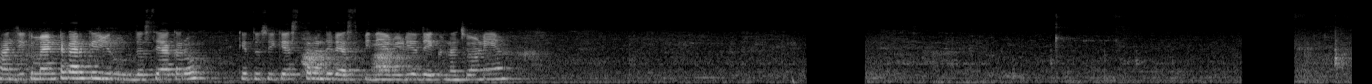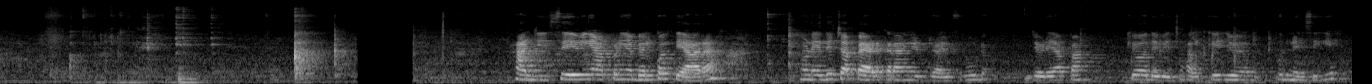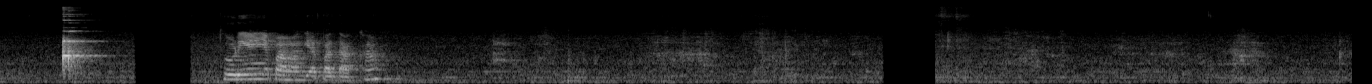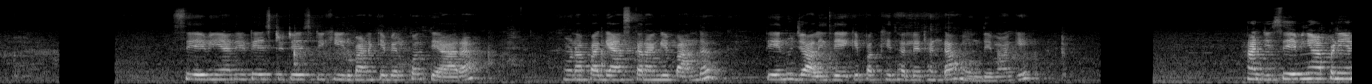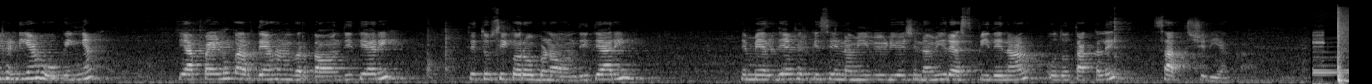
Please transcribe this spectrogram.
ਹਾਂਜੀ, ਕਮੈਂਟ ਕਰਕੇ ਜ਼ਰੂਰ ਦੱਸਿਆ ਕਰੋ ਕਿ ਤੁਸੀਂ ਕਿਸ ਤਰ੍ਹਾਂ ਦੀ ਰੈਸਪੀ ਦੀਆਂ ਵੀਡੀਓ ਦੇਖਣਾ ਚਾਹੁੰਦੇ ਆ। ਹਾਂਜੀ, ਸੇਵੀਆਂ ਆਪਣੀਆਂ ਬਿਲਕੁਲ ਤਿਆਰ ਆ। ਹੁਣ ਇਹਦੇ ਚ ਆਪਾਂ ਐਡ ਕਰਾਂਗੇ ਡਰਾਈ ਫਰੂਟ ਜਿਹੜੇ ਆਪਾਂ ਘਿਓ ਦੇ ਵਿੱਚ ਹਲਕੇ ਜਿਹੇ ਭੁੰਨੇ ਸੀਗੇ। ਥੋੜੀਆਂ ਜਿਹੀਆਂ ਪਾਵਾਂਗੇ ਆਪਾਂ ਦਾਖਾਂ। ਸੇਵੀਆਂ ਦੀ ਟੇਸਟੀ ਟੇਸਟੀ ਖੀਰ ਬਣ ਕੇ ਬਿਲਕੁਲ ਤਿਆਰ ਆ। ਹੁਣ ਆਪਾਂ ਗੈਸ ਕਰਾਂਗੇ ਬੰਦ। ਤੇ ਇਹਨੂੰ ਜਾਲੀ ਦੇ ਕੇ ਪੱਖੇ ਥੱਲੇ ਠੰਡਾ ਹੋਣ ਦੇਵਾਂਗੇ। ਹਾਂਜੀ, ਸੇਵੀਆਂ ਆਪਣੀਆਂ ਠੰਡੀਆਂ ਹੋ ਗਈਆਂ। ਤੇ ਆਪਾਂ ਇਹਨੂੰ ਕਰਦੇ ਹਾਂ ਹੁਣ ਵਰਤਾਉਣ ਦੀ ਤਿਆਰੀ। ਤੇ ਤੁਸੀਂ ਕਰੋ ਬਣਾਉਣ ਦੀ ਤਿਆਰੀ। ਤੇ ਮਿਲਦੇ ਹਾਂ ਫਿਰ ਕਿਸੇ ਨਵੀਂ ਵੀਡੀਓ 'ਚ ਨਵੀਂ ਰੈਸਪੀ ਦੇ ਨਾਲ। ਉਦੋਂ ਤੱਕ ਲਈ ਸਤਿ ਸ਼੍ਰੀ ਅਕਾਲ।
